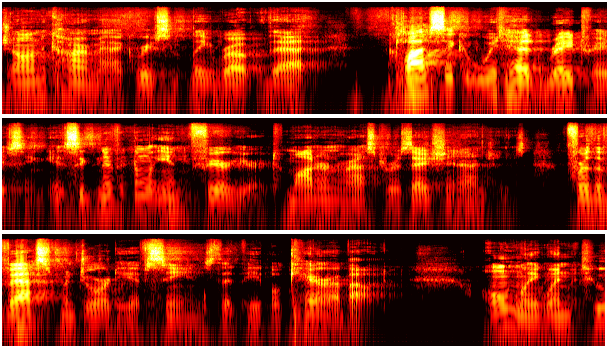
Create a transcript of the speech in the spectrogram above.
John Carmack recently wrote that classic Whitted ray tracing is significantly inferior to modern rasterization engines for the vast majority of scenes that people care about. Only when two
